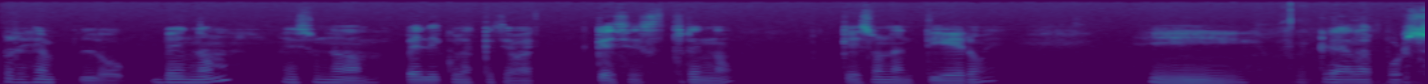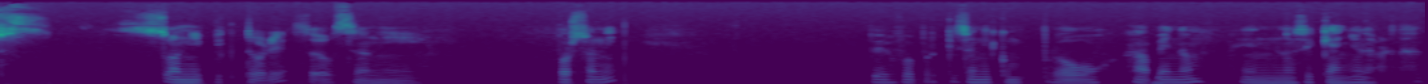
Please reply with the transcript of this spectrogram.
por ejemplo, Venom es una película que se va que se estrenó, que es un antihéroe y fue creada por Sony Pictures o Sony por Sony. Pero fue porque Sony compró a Venom en no sé qué año, la verdad,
